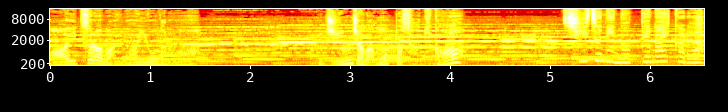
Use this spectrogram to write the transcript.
あいつらはいないようだな。神社はもっと先か？地図に載ってないから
